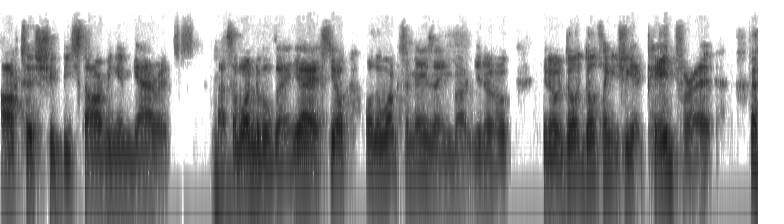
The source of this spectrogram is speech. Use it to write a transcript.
artists should be starving in garrets. That's mm-hmm. a wonderful thing. Yes, you know, oh the work's amazing, but you know, you know, don't don't think you should get paid for it. uh,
